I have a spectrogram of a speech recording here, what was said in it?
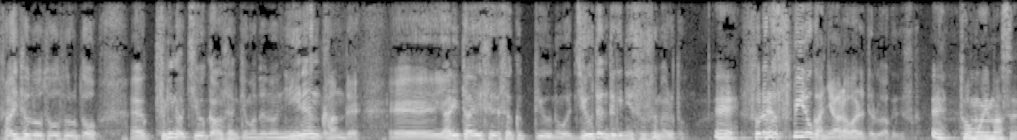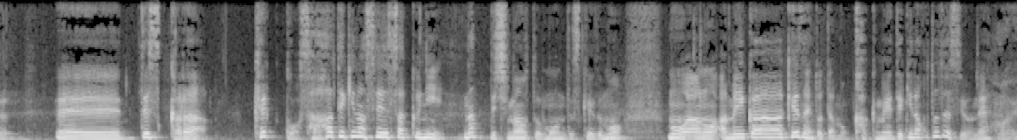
最初のそうすると、えー、次の中間選挙までの2年間で、えー、やりたい政策っていうのを重点的に進めると。ええ、それがスピード感に表れてるわけですか。ええ、と思います。えー、ですから、結構左派的な政策になってしまうと思うんですけれども、もうあのアメリカ経済にとってはもう革命的なことですよね、はい、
